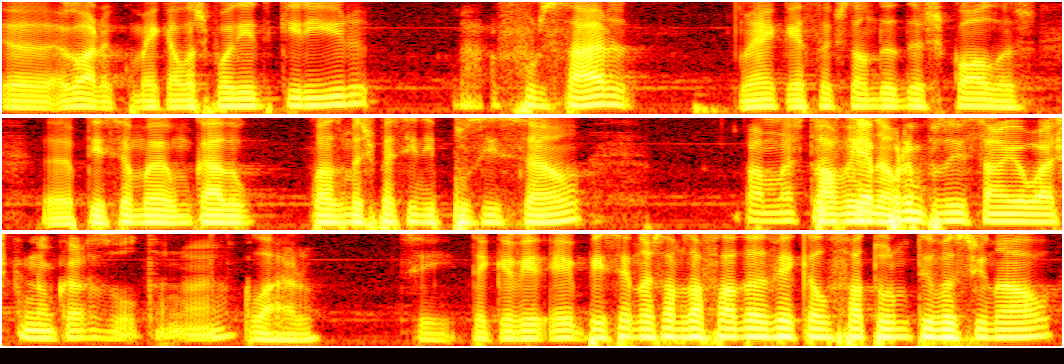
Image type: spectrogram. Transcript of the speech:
Uh, agora, como é que elas podem adquirir, forçar, não é? Que essa questão da, das escolas uh, podia ser uma, um bocado quase uma espécie de imposição Pá, mas tudo Talvez que é não. por imposição eu acho que nunca resulta, não é? Claro, sim. Tem que haver, eu pensei que nós estamos a falar de haver aquele fator motivacional,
